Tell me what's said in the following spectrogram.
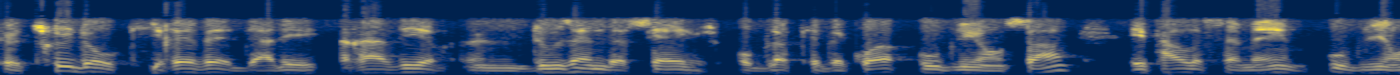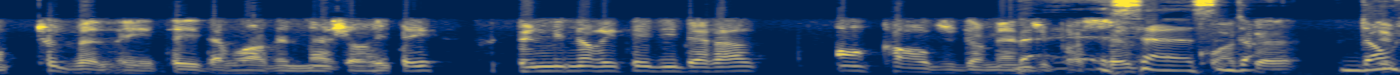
que Trudeau, qui rêvait d'aller ravir une douzaine de sièges au Bloc québécois, oublions ça, et par le fait même, oublions toute velléité d'avoir une majorité, une minorité libérale encore du domaine Ben, du possible. ça- quoique Donc,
